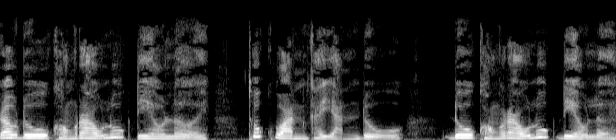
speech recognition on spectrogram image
เราดูของเราลูกเดียวเลย ทุกวันขยันดู ดูของเราลูกเดียวเลย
